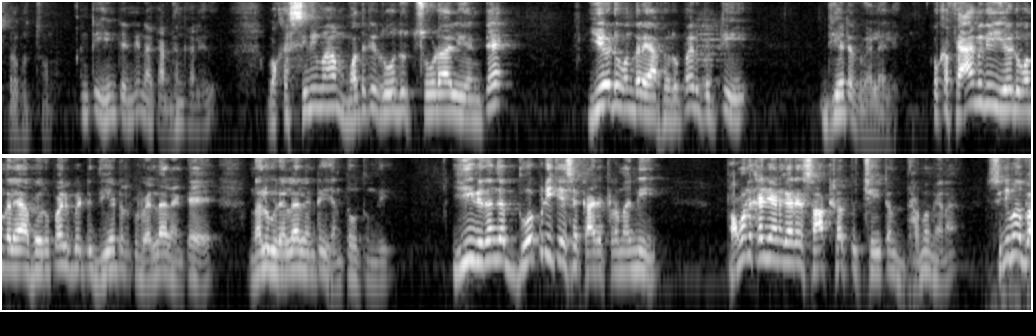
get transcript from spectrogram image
ప్రభుత్వం. అంటే ఏంటండి? నాకు అర్థం కాలేదు. ఒక సినిమా మొదటి రోజు చూడాలి అంటే ఏడు వందల యాభై రూపాయలు పెట్టి థియేటర్కి వెళ్ళాలి. ఒక ఫ్యామిలీ ఏడు వందల యాభై రూపాయలు పెట్టి థియేటర్కి వెళ్ళాలంటే నలుగురు వెళ్ళాలంటే ఎంత అవుతుంది ఈ విధంగా దోపిడీ చేసే కార్యక్రమాన్ని పవన్ కళ్యాణ్ గారే సాక్షాత్తు చేయటం ధర్మమేనా? సినిమా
